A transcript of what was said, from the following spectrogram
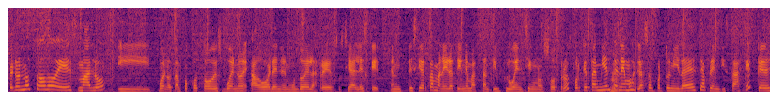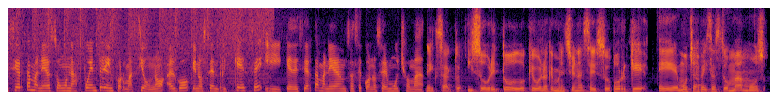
Pero no todo es malo y bueno, tampoco todo es bueno ahora en el mundo de las redes sociales que de cierta manera tienen bastante influencia en nosotros porque también tenemos las oportunidades de aprendizaje que de cierta manera son una fuente de información, ¿no? Algo que nos enriquece y que de cierta manera nos hace conocer mucho más. Exacto. Y sobre todo, qué bueno que mencionas eso, porque eh, muchas veces tomamos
